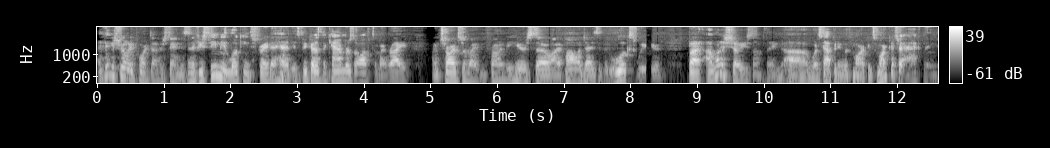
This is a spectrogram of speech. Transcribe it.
I think it's really important to understand this. And if you see me looking straight ahead, it's because the camera's off to my right. My charts are right in front of me here, so I apologize if it looks weird. But I want to show you something. Uh, what's happening with markets? Markets are acting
